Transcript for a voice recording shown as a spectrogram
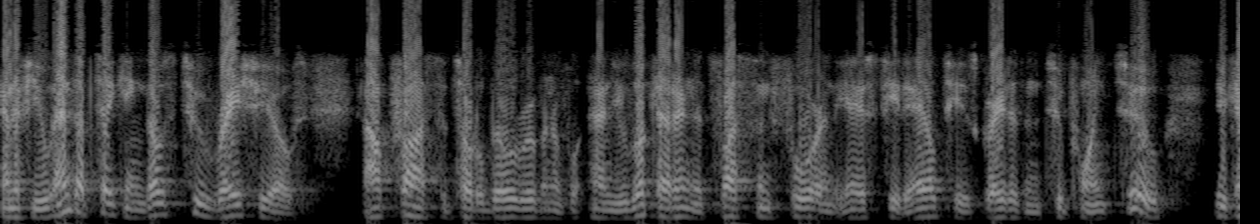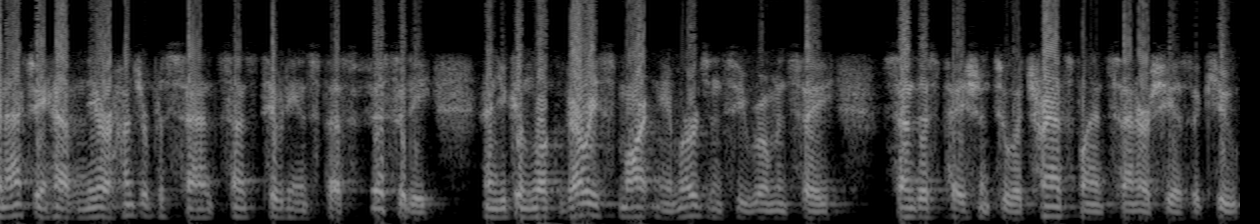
And if you end up taking those two ratios, alk to total bilirubin, and you look at it and it's less than 4 and the AST to ALT is greater than 2.2, you can actually have near 100% sensitivity and specificity, and you can look very smart in the emergency room and say, send this patient to a transplant center. She has acute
